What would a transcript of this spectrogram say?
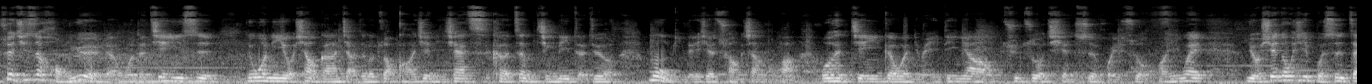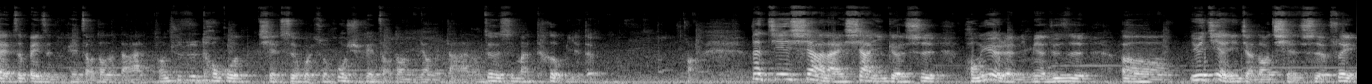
所以其实红月人，我的建议是，如果你有像我刚刚讲这个状况，而且你现在此刻正经历的就莫名的一些创伤的话，我很建议各位你们一定要去做前世回溯啊，因为有些东西不是在这辈子你可以找到的答案，然后就是透过前世回溯，或许可以找到你要的答案，这个是蛮特别的。好，那接下来下一个是红月人里面就是。呃，因为既然已经讲到前世了，所以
